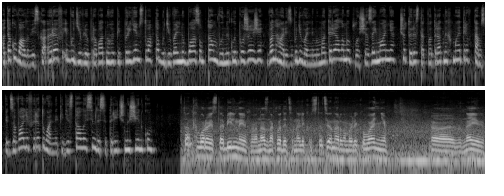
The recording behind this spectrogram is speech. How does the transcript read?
Атакували війська РФ і будівлю приватного підприємства та будівельну базу. Там виникли пожежі. В ангарі з будівельними матеріалами площа займання 400 квадратних метрів. Там з-під завалів рятувальники дістали 70-річну жінку. Стан хворої стабільний, вона знаходиться на ліку- стаціонарному лікуванні. Е, В неї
